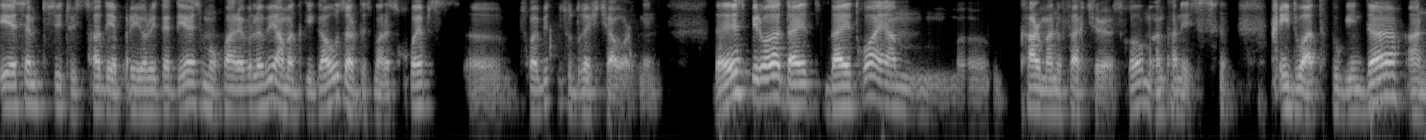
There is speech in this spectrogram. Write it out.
TSMC-თვის ცხადია პრიორიტეტია ეს მომხარებლები, ამათ კი გაუზარდეს, მაგრამ ხუებს ხუები თუ დღეში ჩავარდნენ. და ეს პირველად დაეთყვა აი ამ car manufacturers ხო? მანქანის ყიდვა თუ გინდა ან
